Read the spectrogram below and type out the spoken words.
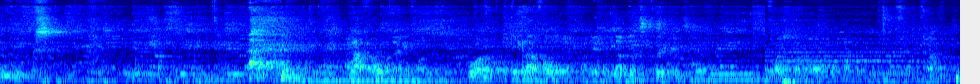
Three weeks. I'm not fooling anyone. What? You're not fooling anyone. You have done this three weeks ago. The first time I went, I did 55.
